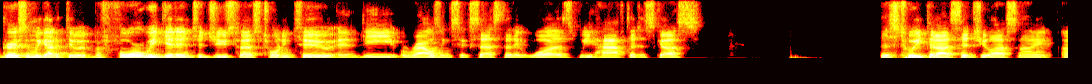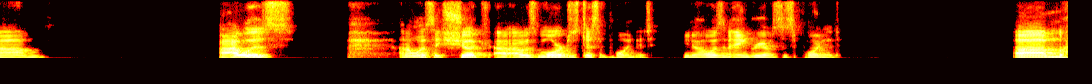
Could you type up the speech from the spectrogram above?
Grayson, we got to do it before we get into Juice Fest 22 and the rousing success that it was. We have to discuss this tweet that I sent you last night. Um, I was, I don't want to say shook. I, I was more just disappointed. You know, I wasn't angry. I was disappointed. Um,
